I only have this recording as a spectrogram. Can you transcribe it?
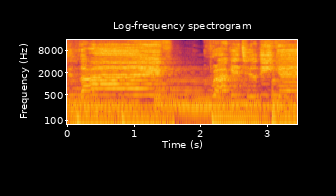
to life, rock it till the end.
